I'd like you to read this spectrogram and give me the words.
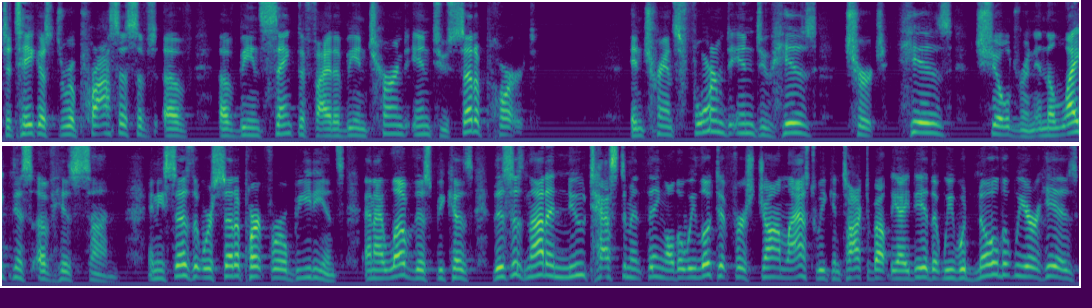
to take us through a process of, of, of being sanctified, of being turned into, set apart, and transformed into His church, His children, in the likeness of His Son. And he says that we're set apart for obedience. And I love this because this is not a New Testament thing. Although we looked at First John last week and talked about the idea that we would know that we are his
